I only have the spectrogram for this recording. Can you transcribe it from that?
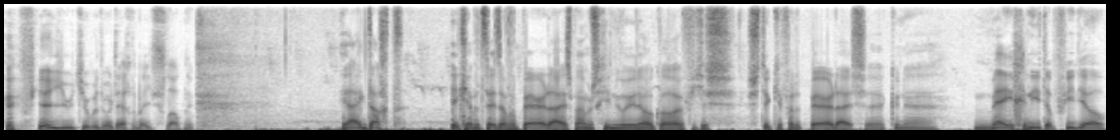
via YouTube. Het wordt echt een beetje slap nu. Ja, ik dacht, ik heb het steeds over Paradise, maar misschien wil je er ook wel eventjes een stukje van het Paradise kunnen meegenieten op video.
